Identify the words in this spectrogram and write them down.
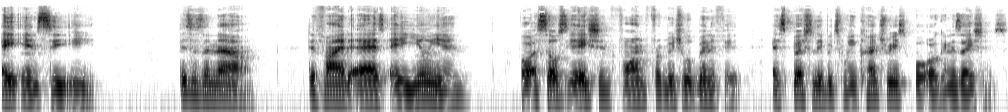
A N C E. This is a noun, defined as a union or association formed for mutual benefit, especially between countries or organizations.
